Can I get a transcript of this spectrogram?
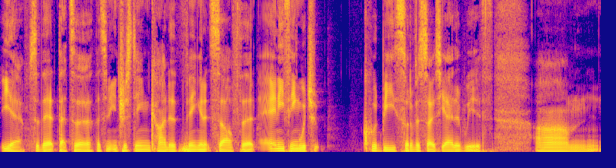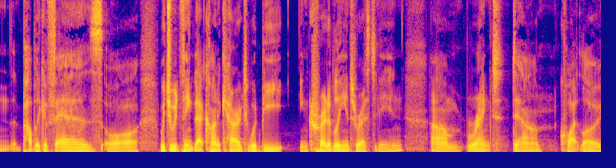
yeah so that that's a that's an interesting kind of thing in itself that anything which could be sort of associated with um, public affairs or which you would think that kind of character would be incredibly interested in um, ranked down quite low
